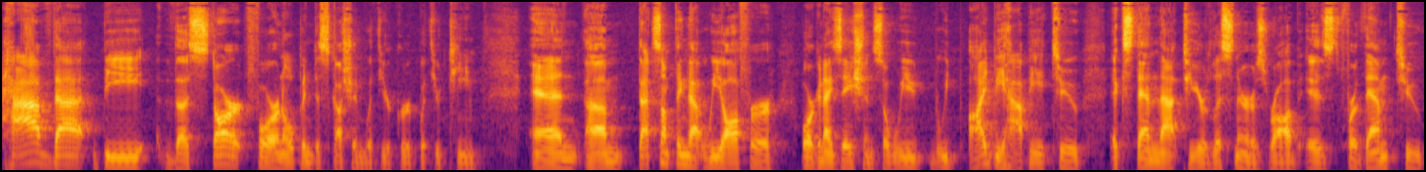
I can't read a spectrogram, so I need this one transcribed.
have that be the start for an open discussion with your group, with your team. And um, that's something that we offer organizations. So we, we, I'd be happy to extend that to your listeners, Rob, is for them to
